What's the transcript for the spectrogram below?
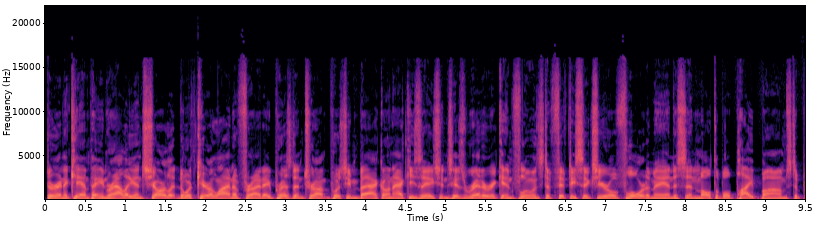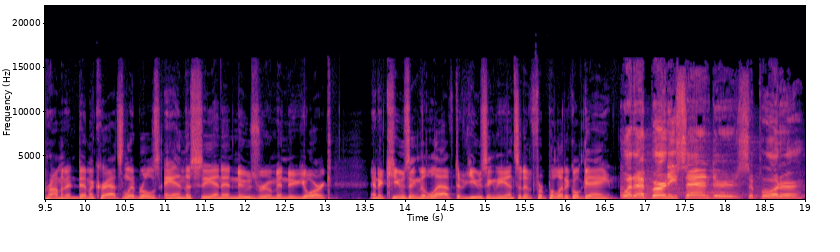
During a campaign rally in Charlotte, North Carolina Friday, President Trump pushing back on accusations his rhetoric influenced a 56 year old Florida man to send multiple pipe bombs to prominent Democrats, liberals, and the CNN newsroom in New York, and accusing the left of using the incident for political gain. When a Bernie Sanders supporter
